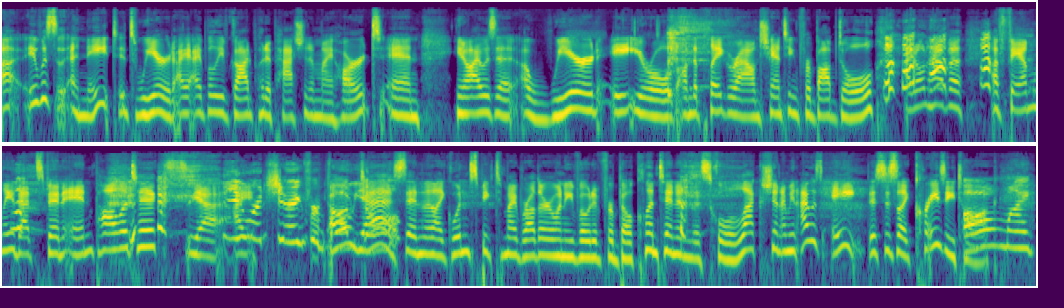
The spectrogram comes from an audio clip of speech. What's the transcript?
uh, it was innate. It's weird. I, I believe God put a passion in my heart. And, you know, I was a, a weird eight year old on the playground chanting for Bob Dole. I don't have a, a family that's been in politics. Yeah. You I- were cheering for Bob Oh Dole. yes, and like wouldn't speak to my brother when he voted for Bill Clinton in the school election. I mean, I was eight. This is like crazy talk. Oh my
